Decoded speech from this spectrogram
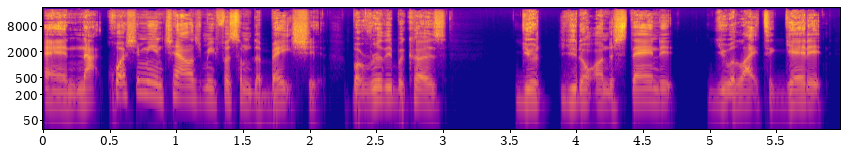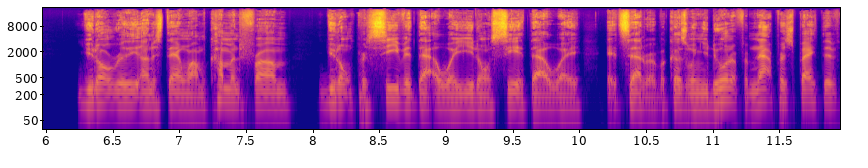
and not question me and challenge me for some debate shit, but really because you you don't understand it, you would like to get it, you don't really understand where I'm coming from, you don't perceive it that way, you don't see it that way, etc. Because when you're doing it from that perspective,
